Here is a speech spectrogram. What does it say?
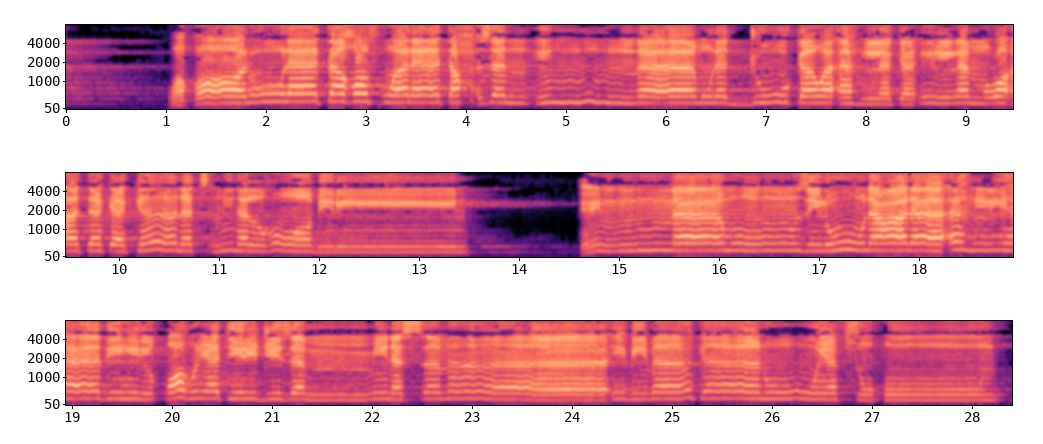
وقالوا لا تخف ولا تحزن إنا منجوك وأهلك إلا امرأتك كانت من الغابرين. إنا منزلون على أهل هذه القرية رجزا من السماء بما كانوا يفسقون.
